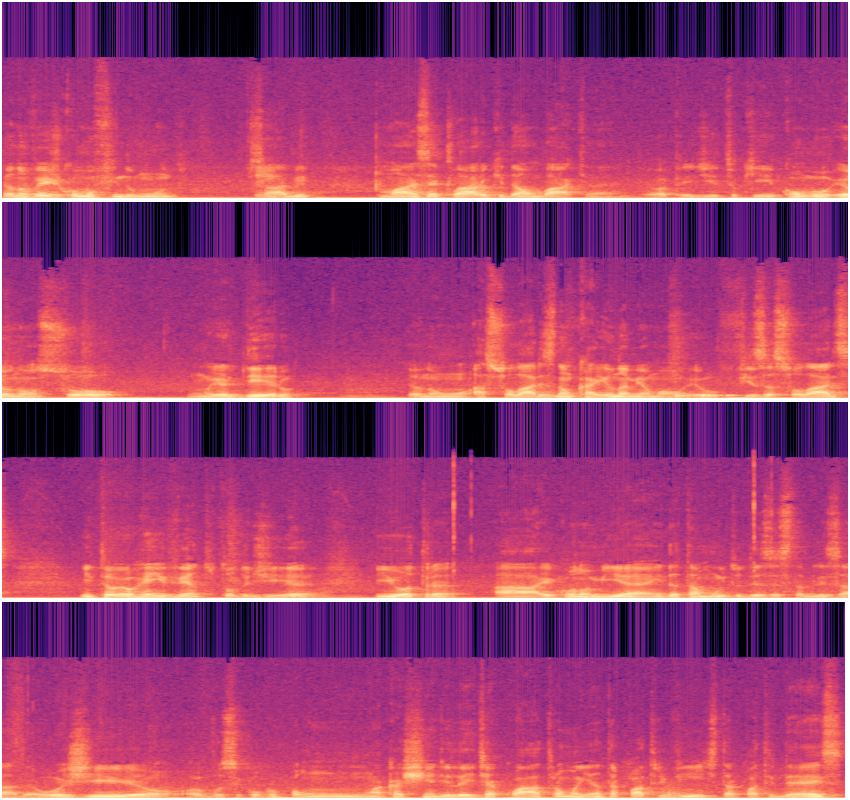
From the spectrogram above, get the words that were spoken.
eu não vejo como o fim do mundo, Sim. sabe? Mas é claro que dá um baque, né? Eu acredito que como eu não sou um herdeiro, eu não, a Solares não caiu na minha mão. Eu fiz a Solares, então eu reinvento todo dia. E outra, a economia ainda está muito desestabilizada. Hoje você compra um- uma caixinha de leite a 4, amanhã está 4,20, está 4,10.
